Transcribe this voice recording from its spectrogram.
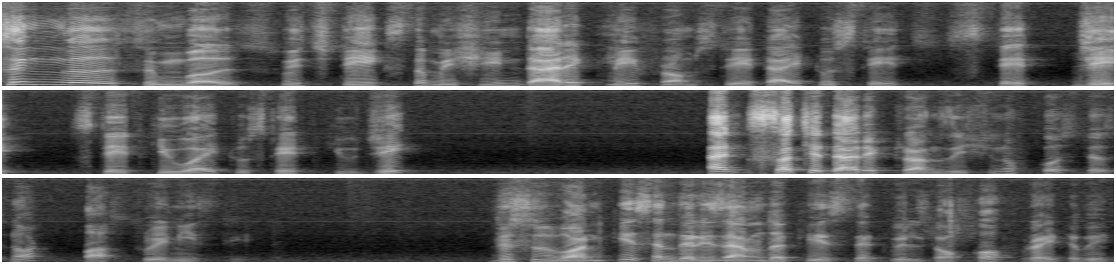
single symbols which takes the machine directly from state i to state state j, state q i to state q j. And such a direct transition of course, does not pass through any state. This is one case and there is another case that we will talk of right away.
